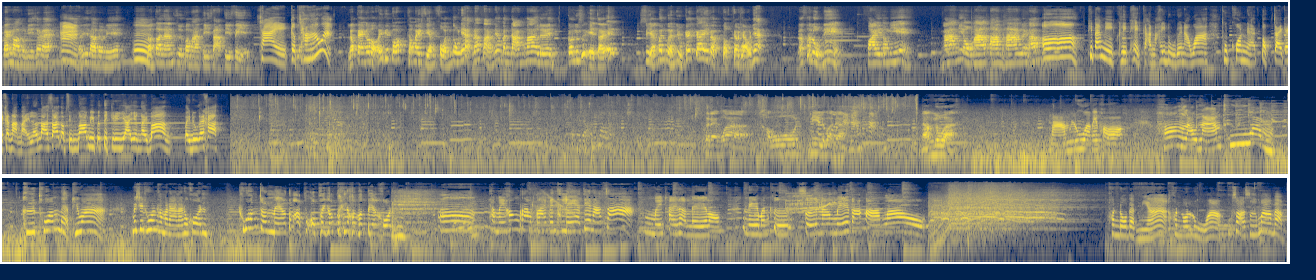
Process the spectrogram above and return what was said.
แป้งนอนตรงนี้ใช่ไหมอ่าแล้วพี่นอนตรงนี้ อืมแล้วตอนนั้นคือประมาณตีสามตีสี่ใช่เกือบเช้าอะ แล้วแป้งก็บอกเอ้ยพี่ป๊อปทำไมเสียงฝนตรงเนี้ยหน้าต่างเนี้ยมันดังมากเลย ก็รู้สึกเอะใจเอ๊ะเสียงมันเหมือนอยู่ใกล้ ๆ แบบตกแถวๆเนี้ยแล้วสรุปนี่ ไฟตรงนี้ น้ำนี่ออกมาตามทางเลยครับ เออ พี่แป้งมีคลิปเหตุการณ์มาให้ดูด้วยนะว่า ทุกคนเนี่ยตกใจกันขนาดไหนแล้วนาซากับซิมบ้ามีปฏิกิริยายังไงบ้าง ไปดูกันค่ะ แสดงว่าเขานี่หรือเปล่าเนี่ยน้ำขังน้ำรั่ว น้ำรั่วไม่พอ ห้องเราน้ำท่วม คือท่วมแบบที่ว่า ไม่ใช่ท่วมธรรมดานะทุกคน ท่วมจนแมวต้องอบอพยพไปนอนบนเตียงคนอ๋อทำไมห้องเรากลายเป็นทะเลอะเจนาซาไม่ใช่ทะเลหรอก นี่มันคือซึนามิตา คอนโดแบบเนี้ยคอนโดหรูอะอุตส่าห์ซื้อมาแบบ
